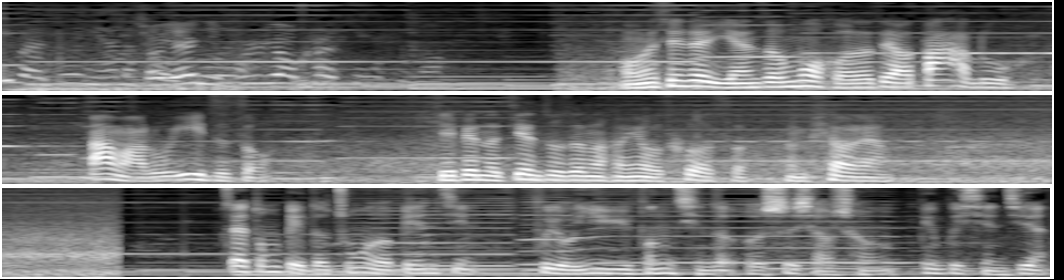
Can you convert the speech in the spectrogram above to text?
一百多年的。小严，你不是要看松鼠吗？我们现在沿着漠河的这条大路。大马路一直走，街边的建筑真的很有特色，很漂亮。在东北的中俄边境，富有异域风情的俄式小城并不鲜见，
